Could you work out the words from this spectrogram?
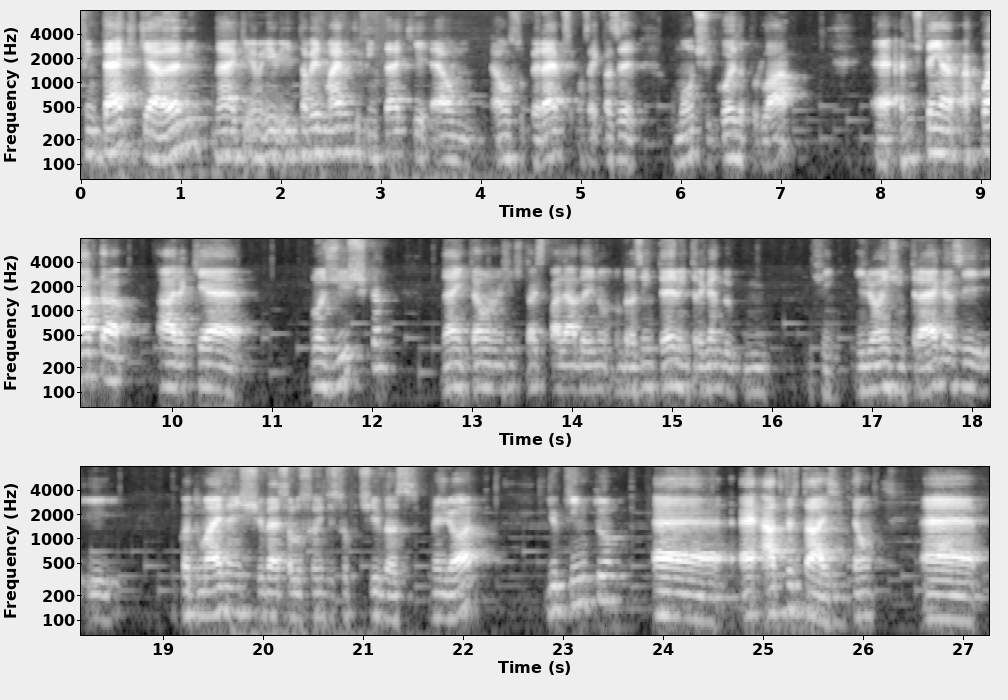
fintech, que é a AMI, né, que, e, e, talvez mais do que fintech, é um, é um super app, você consegue fazer um monte de coisa por lá. É, a gente tem a, a, quarta área, que é logística, né, então a gente está espalhado aí no, no Brasil inteiro, entregando enfim, milhões de entregas e, e, quanto mais a gente tiver soluções disruptivas, melhor. E o quinto é, é advertising. Então, é,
